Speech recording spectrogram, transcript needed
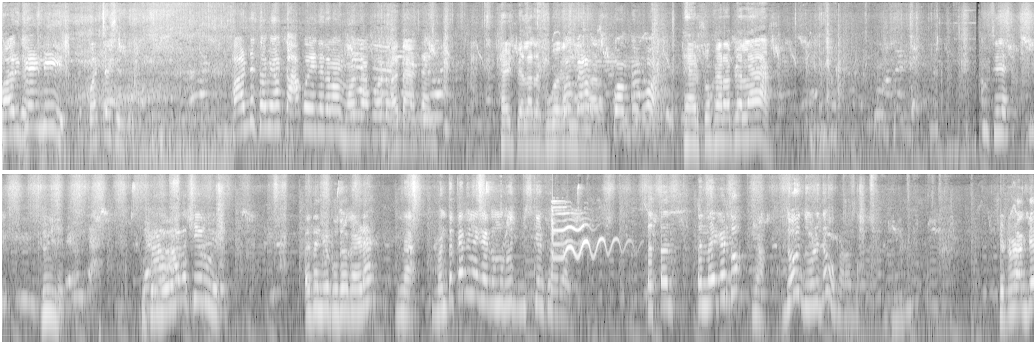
સો રૂપિયા ની. પચાસ રૂપિયા. હા ને તમે આ કાકો એટલે તમારે મન રાખો તાર. હેડ પેલા રઘુ કાકા કોમ તો કહો હેડ તો ખરા પેલા. છે. જોઈ લે. કૂતરો આ તો શેરું છે? અરે તને કૂતરો કાઢે? ના મને તો કદી નહીં કહેતો હું રોજ બિસ્કિટ ખવડાવું. તો તને તને દો ના. દો દોડી દો ખવડાવું છેટો રાખજે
